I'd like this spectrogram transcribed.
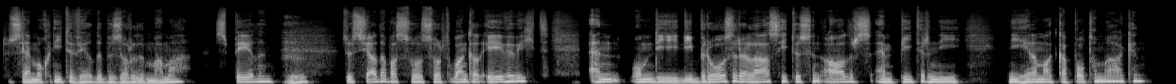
Dus hij mocht niet te veel de bezorgde mama spelen. Dus ja, dat was zo'n soort wankel evenwicht. En om die, die broze relatie tussen ouders en Pieter niet, niet helemaal kapot te maken,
